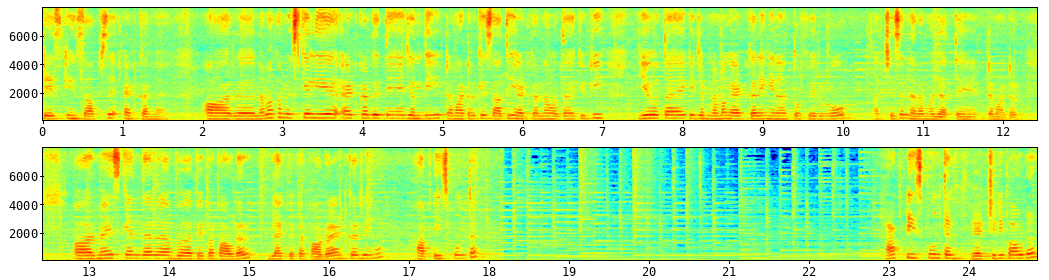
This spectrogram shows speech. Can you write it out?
टेस्ट के हिसाब से ऐड करना है। और नमक हम इसके लिए ऐड कर देते हैं जल्दी। टमाटर के साथ ही ऐड करना होता है, क्योंकि ये होता है कि जब नमक ऐड करेंगे ना तो फिर वो अच्छे से नरम हो जाते हैं टमाटर। और मैं इसके अंदर अब pepper powder, black pepper powder add कर रही हूँ, हाफ़ टी स्पून तक। हाफ़ टी स्पून तक रेड चिली पाउडर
